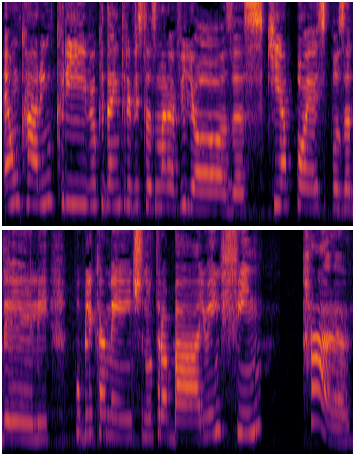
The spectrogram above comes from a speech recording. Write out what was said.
É um cara incrível que dá entrevistas maravilhosas, que apoia a esposa dele publicamente no trabalho, enfim. Cara,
